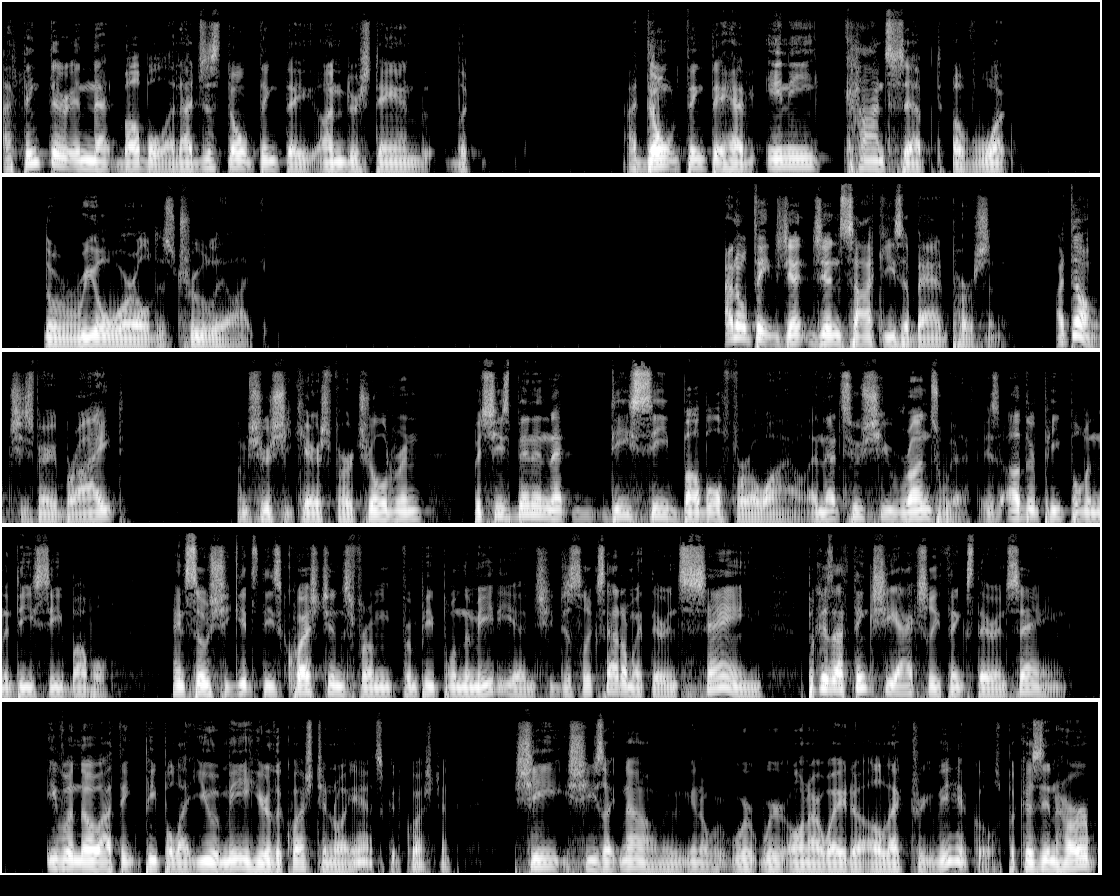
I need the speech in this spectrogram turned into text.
I think they're in that bubble, and I just don't think they understand the. I don't think they have any concept of what the real world is truly like. I don't think Jen, Jen Psaki's a bad person. I don't. She's very bright. I'm sure she cares for her children, but she's been in that DC bubble for a while, and that's who she runs with is other people in the DC bubble. And so she gets these questions from from people in the media, and she just looks at them like they're insane because I think she actually thinks they're insane, even though I think people like you and me hear the question like, yeah, it's a good question. She she's like, no, you know, we're we're on our way to electric vehicles because in her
